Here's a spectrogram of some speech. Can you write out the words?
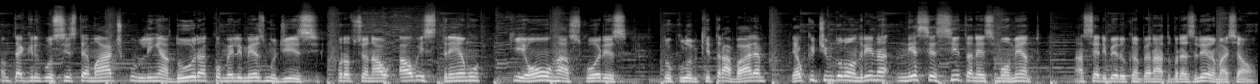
é um técnico sistemático, linha dura, como ele mesmo disse, profissional ao extremo, que honra as cores do clube que trabalha. É o que o time do Londrina necessita nesse momento na Série B do Campeonato Brasileiro, Marcião.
